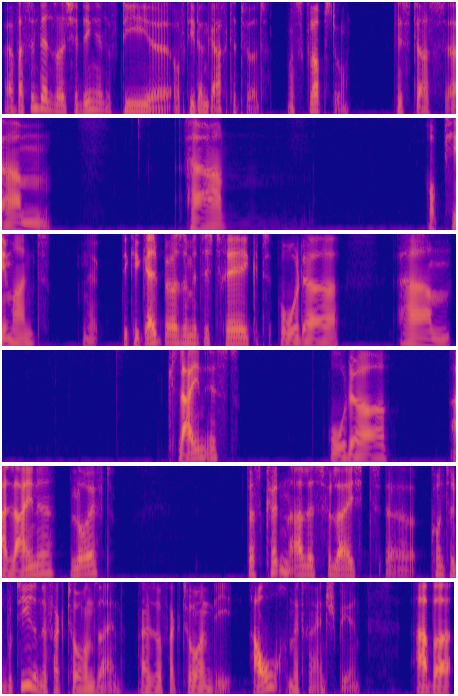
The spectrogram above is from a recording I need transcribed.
Äh, was sind denn solche Dinge, auf die, äh, auf die dann geachtet wird? Was glaubst du? Ist das, ähm, ähm, ob jemand eine dicke Geldbörse mit sich trägt oder ähm, klein ist oder alleine läuft? Das könnten alles vielleicht äh, kontributierende Faktoren sein, also Faktoren, die auch mit reinspielen. Aber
